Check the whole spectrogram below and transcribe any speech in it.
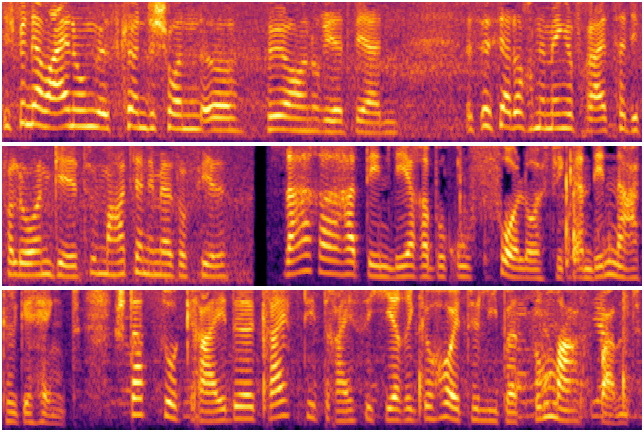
ich bin der Meinung, es könnte schon äh, höher honoriert werden. Es ist ja doch eine Menge Freizeit, die verloren geht. Und man hat ja nicht mehr so viel. Sarah hat den Lehrerberuf vorläufig an den Nagel gehängt. Statt zur Kreide greift die 30-Jährige heute lieber zum Maßband.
